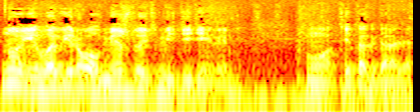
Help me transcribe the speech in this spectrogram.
ну и лавировал между этими деревьями. Вот, и так далее.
